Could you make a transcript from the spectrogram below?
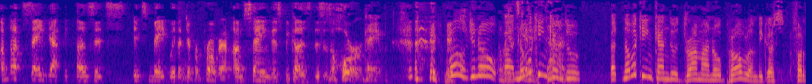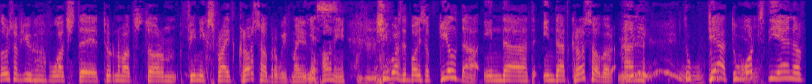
I'm not saying that because it's it's made with a different program. I'm saying this because this is a horror game. Well, you know, Oh, uh, Nova King can do. But Nova King can do drama, no problem. Because for those of you who have watched the Turnabout Storm Phoenix Wright crossover with My Little Yes. Pony, she was the voice of Gilda in that in that crossover. And to, yeah, towards the end of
